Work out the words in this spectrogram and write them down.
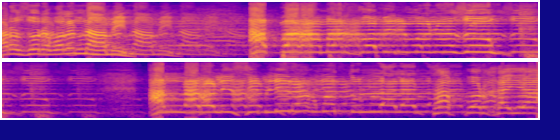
আরও জোরে বলেন না, আমিন। আব্বার আমার গভীর মনোযোগ। আল্লাহর ওলি শিবলি রহমাতুল্লাহ থাপ্পড় খাইয়া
